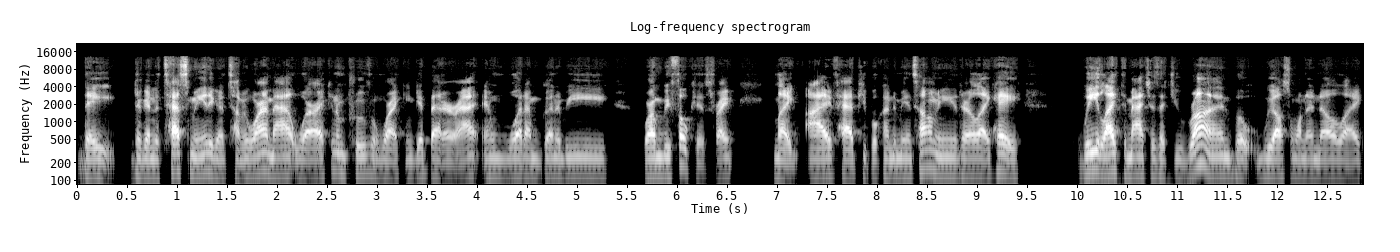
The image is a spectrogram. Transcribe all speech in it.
they they're going to test me, they're going to tell me where I'm at, where I can improve and where I can get better at and what I'm going to be where I'm going to be focused, right? Like I've had people come to me and tell me they're like, "Hey, we like the matches that you run, but we also want to know like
